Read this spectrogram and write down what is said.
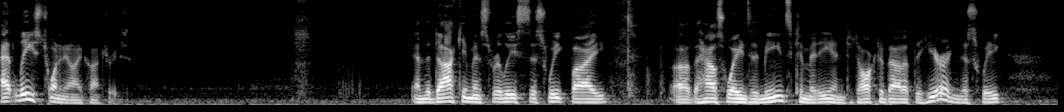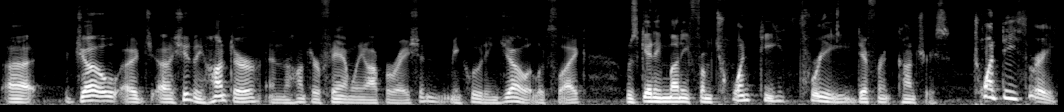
at least 29 countries. And the documents released this week by uh, the House Ways and Means Committee and talked about at the hearing this week, uh, Joe, uh, uh, excuse me, Hunter and the Hunter family operation, including Joe, it looks like, was getting money from 23 different countries. 23.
